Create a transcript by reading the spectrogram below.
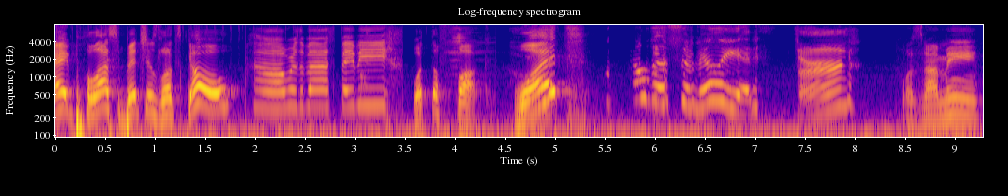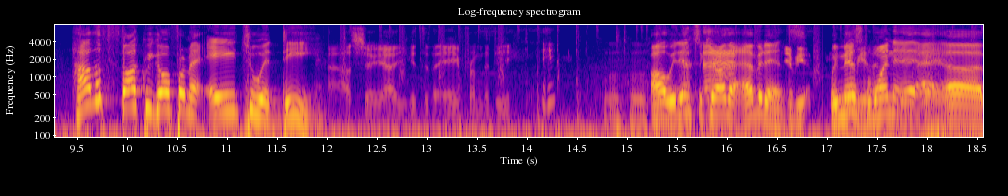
Hey, plus, bitches. Let's go. Oh, we're the best, baby. What the fuck? What? Killed a civilian. Vern. Was not me. How the fuck we go from an A to a D? I'll show you how you get to the A from the D. Oh, we didn't secure the evidence. You- we missed one uh, uh,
